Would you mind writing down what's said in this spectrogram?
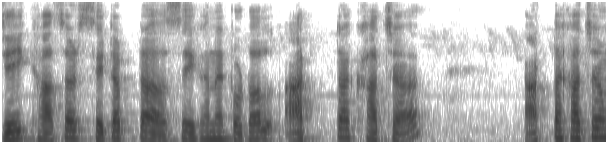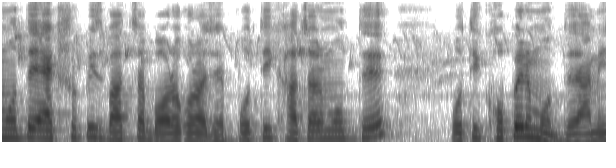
যেই খাঁচার সেট আপটা আছে, এখানে টোটাল আটটা খাঁচা। আটটা খাঁচার মধ্যে একশো পিস বাচ্চা বড় করা যায়। প্রতি খাঁচার মধ্যে প্রতি খোপের মধ্যে আমি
